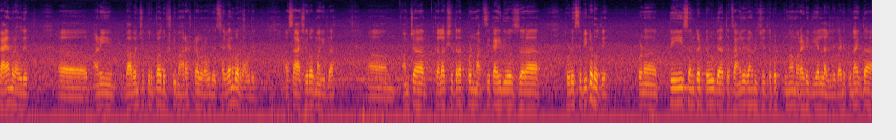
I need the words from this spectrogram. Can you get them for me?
कायम राहू देत. आणि बाबांची कृपादृष्टी महाराष्ट्रावर राहू देत सगळ्यांवर राहू देत असा आशीर्वाद मागितला. आमच्या कलाक्षेत्रात पण मागचे काही दिवस जरा थोडेसे बिकट होते. पण तेही संकट टळू द्या. तर चांगले चांगले चित्रपट पुन्हा मराठीत यायला लागलेत आणि पुन्हा एकदा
